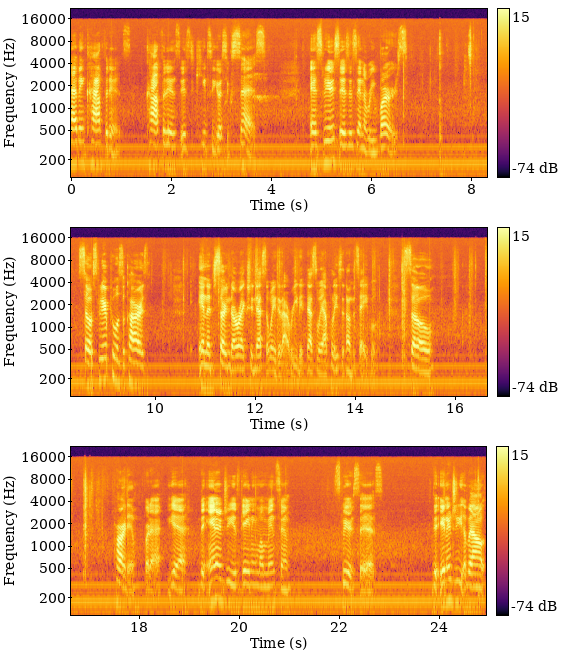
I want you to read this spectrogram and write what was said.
having confidence. Confidence is the key to your success. And Spirit says it's in the reverse. So Spirit pulls the cards in a certain direction. That's the way that I read it. That's the way I place it on the table. So, pardon for that. Yeah, the energy is gaining momentum, Spirit says the energy about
